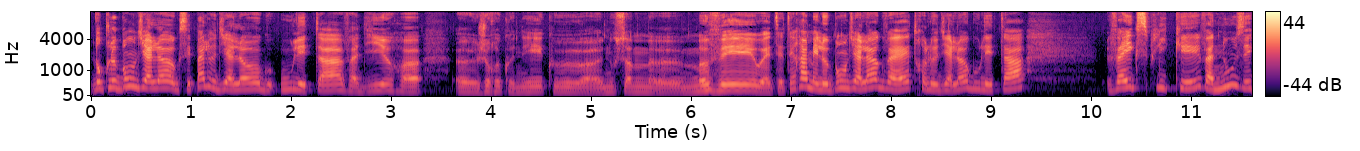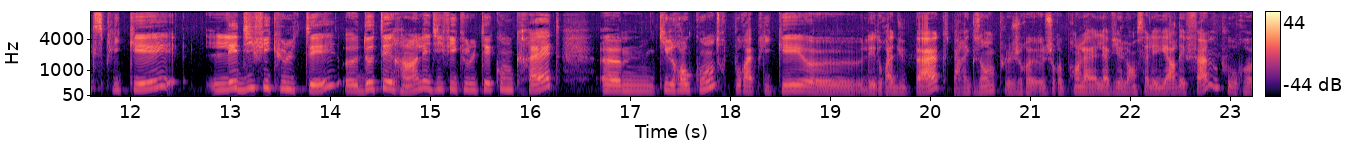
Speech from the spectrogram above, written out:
Donc le bon dialogue, c'est pas le dialogue où l'État va dire euh, euh, je reconnais que euh, nous sommes mauvais, etc. Mais le bon dialogue va être le dialogue où l'État va expliquer, va nous expliquer les difficultés de terrain, les difficultés concrètes qu'il rencontre pour appliquer les droits du pacte. Par exemple, je, reprends la, violence à l'égard des femmes, pour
